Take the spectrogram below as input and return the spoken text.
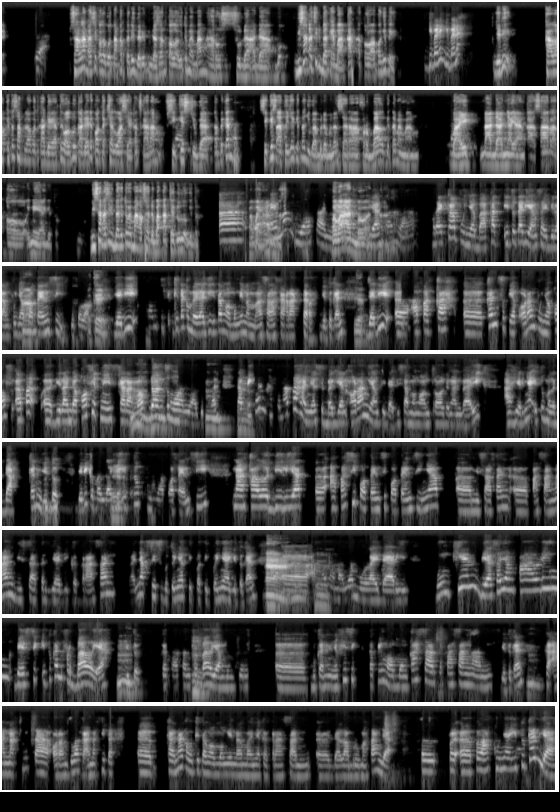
Iya. Salah nggak sih kalau gue tangkap tadi dari penjelasan kalau itu memang harus sudah ada, bisa nggak sih dibilang kayak bakat atau apa gitu ya? Gimana gimana? Jadi kalau kita sampai melakukan KDRT, walaupun KDRT konteksnya luas ya kan sekarang psikis juga, tapi kan psikis artinya kita juga benar-benar secara verbal kita memang baik nadanya yang kasar atau ini ya gitu. Bisa nggak sih dibilang itu memang harus ada bakatnya dulu gitu? Eh, Bawaan. memang biasanya Bawaan, bawaan. biasanya mereka punya bakat itu tadi yang saya bilang punya Ah. potensi gitu loh. Oke. Jadi kita kembali lagi kita ngomongin masalah karakter gitu kan. Iya. Jadi eh, apakah eh, kan setiap orang punya covid apa eh, dilanda covid nih sekarang Hmm, lockdown hmm. semuanya gitu kan. Hmm. Tapi kan kenapa hanya sebagian orang yang tidak bisa mengontrol dengan baik akhirnya itu meledak kan gitu. Jadi kembali lagi Iya. itu punya potensi. Nah kalau dilihat eh, apa sih potensi-potensinya eh, misalkan eh, pasangan bisa terjadi kekerasan banyak sih sebetulnya tipe-tipenya gitu kan Nah, eh, apa Hmm. namanya mulai dari mungkin biasa yang paling basic itu kan verbal ya hmm. gitu kekerasan verbal yang mungkin eh, bukan hanya fisik tapi ngomong kasar ke pasangan gitu kan Hmm. ke anak kita orang tua ke anak kita Eh, karena kalau kita ngomongin namanya kekerasan eh, dalam rumah tangga pel- pe- eh, pelakunya itu kan ya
